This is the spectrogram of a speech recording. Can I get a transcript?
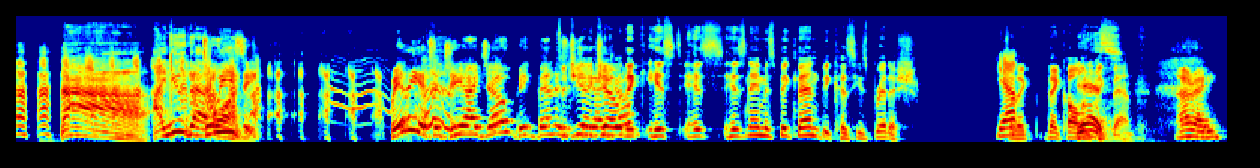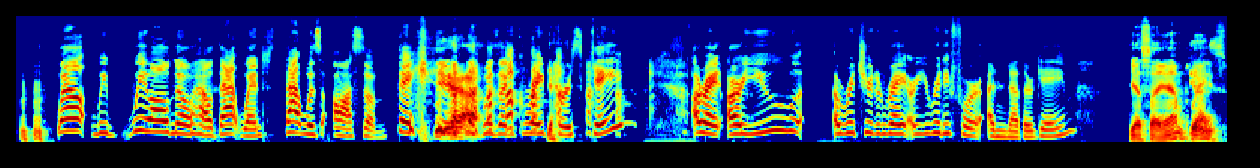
Ah, I knew that Too one. easy. Really, it's a GI Joe. Big Ben is It's a a GI Joe. They, his his his name is Big Ben because he's British. Yeah. So they they call Yes. him Big Ben. All righty. Well, we we all know how that went. That was awesome. Thank you. Yeah. That was a great first game. All right, are you uh, Richard and Ray, are you ready for another game? Yes, I am. Please.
